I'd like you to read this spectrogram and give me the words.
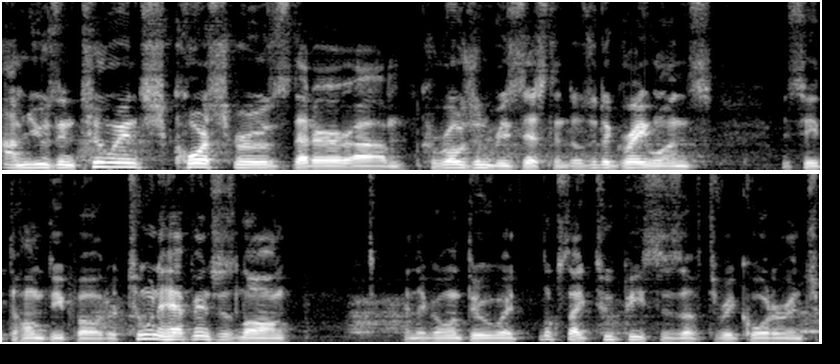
I'm using two inch core screws that are um, corrosion resistant. Those are the gray ones you see at the Home Depot. They're two and a half inches long and they're going through what looks like two pieces of three quarter inch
